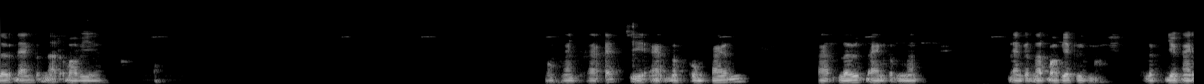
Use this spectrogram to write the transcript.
លើដែនកំណត់របស់វាបង្ហាញថា f ជាអនុគមកើនបាទលើដែនកំណត់ដែនកំណត់របស់វាគឺលើយើងអាច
